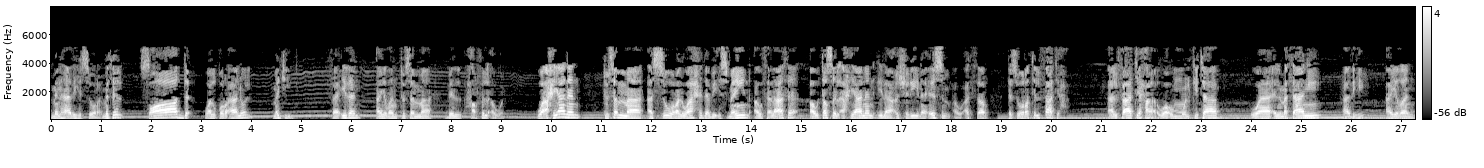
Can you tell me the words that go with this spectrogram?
من هذه السورة مثل صاد والقرآن المجيد. فإذا أيضا تسمى بالحرف الأول. وأحيانا تسمى السورة الواحدة باسمين أو ثلاثة أو تصل أحيانا إلى عشرين اسم أو أكثر كسورة الفاتحة. الفاتحة وأم الكتاب والمثاني هذه أيضا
